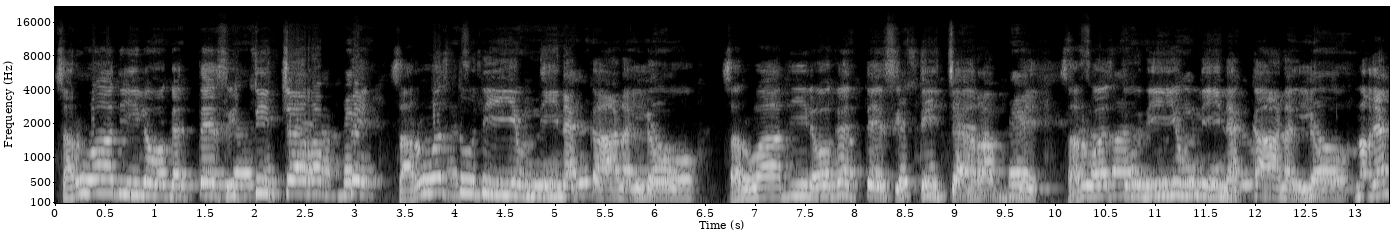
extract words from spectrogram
സർവാദി ലോകത്തെ സൃഷ്ടിച്ച റബ്ബെ സർവസ്തുതിയും നിനക്കാണല്ലോ. സർവാദി ലോകത്തെ സൃഷ്ടിച്ച റബ്ബെ സർവസ്തുതിയും നിനക്കാണല്ലോ. എന്ന് പറഞ്ഞാൽ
